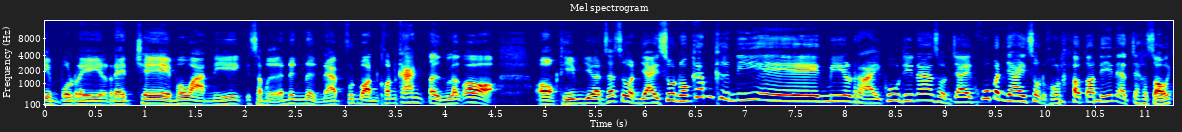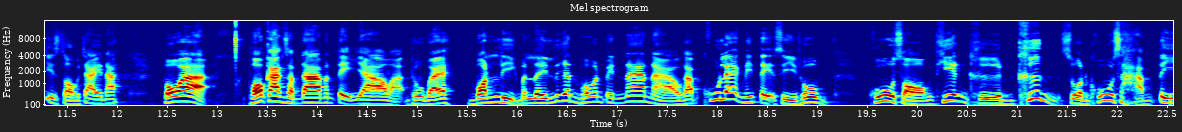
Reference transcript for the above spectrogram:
เอมโปเรเรเช่เมื่อวานนี้เสมอ1นหนึ่งนะครับ ฟุตบอลค่อนข้างตึง แล้วก็ออกทีมเยือนซะส่วนใหญ่ส่วนของค่ำคืนนี้เองมีหลายคู่ที่น่าสนใจคู่บรรยายสดของเราตอนนี้เนี่ยจะสองจิตสองใจนะ เพราะว่าเพราะกลางสัปดาห์มันเตะยาวอะถูกไหมบอลลีกมันเลยเลื่อนเพราะมันเป็นหน้าหนาวครับ คู่แรกนี่เตะสี่ทุ่ม คู่2เที่ยงคืนครึ่งส่วนคู่3ตี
